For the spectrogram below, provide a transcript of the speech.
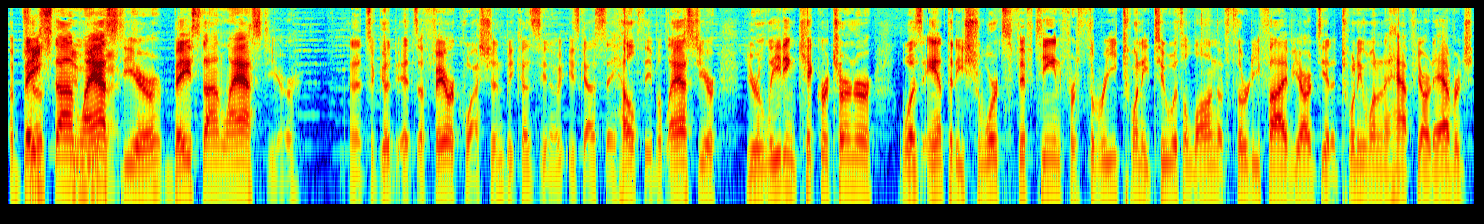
uh, based Just on last year, based on last year, and it's a good, it's a fair question because you know he's got to stay healthy. But last year, your leading kick returner was Anthony Schwartz, 15 for 322 with a long of 35 yards. He had a 21 and a half yard average.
